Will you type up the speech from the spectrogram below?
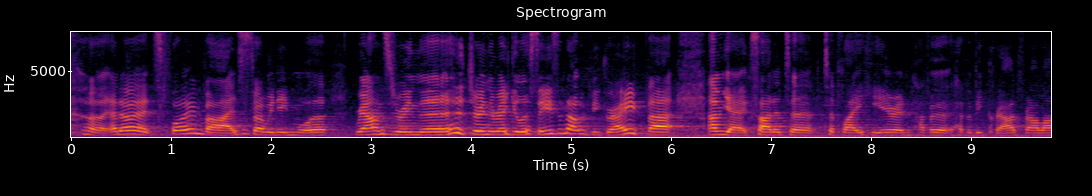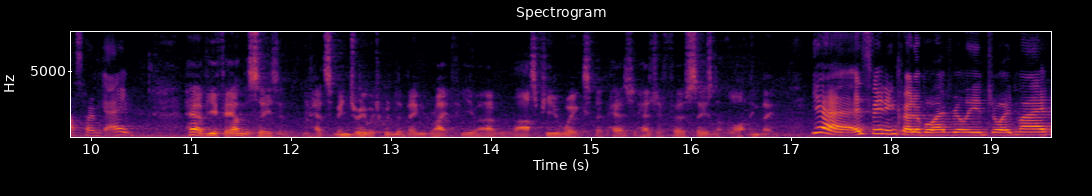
I know it's flown by. This is why we need more rounds during the during the regular season. That would be great. But um, yeah, excited to, to play here and have a have a big crowd for our last home game. How have you found the season? You've had some injury, which wouldn't have been great for you over the last few weeks. But how's, how's your first season at the Lightning been? Yeah, it's been incredible. I've really enjoyed my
